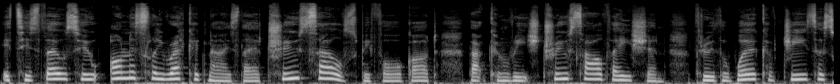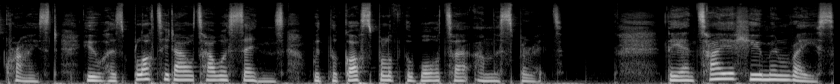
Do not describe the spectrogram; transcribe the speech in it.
it is those who honestly recognize their true selves before God that can reach true salvation through the work of Jesus Christ, who has blotted out our sins with the gospel of the water and the Spirit. The entire human race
